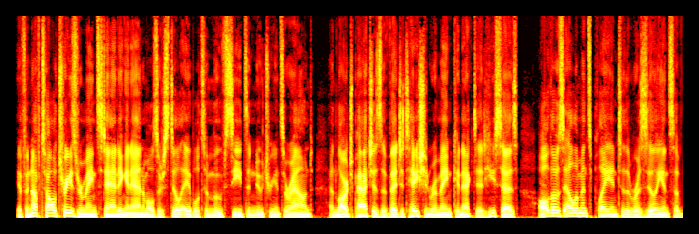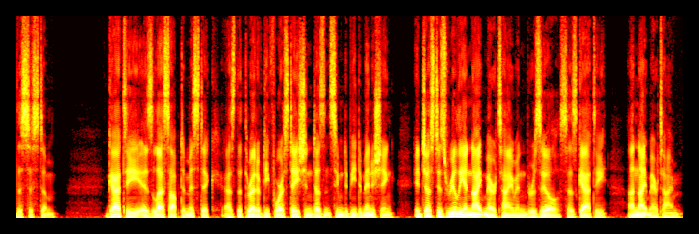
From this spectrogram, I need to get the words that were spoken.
If enough tall trees remain standing and animals are still able to move seeds and nutrients around, and large patches of vegetation remain connected, he says all those elements play into the resilience of the system. Gatti is less optimistic, as the threat of deforestation doesn't seem to be diminishing. It just is really a nightmare time in Brazil, says Gatti. A nightmare time.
